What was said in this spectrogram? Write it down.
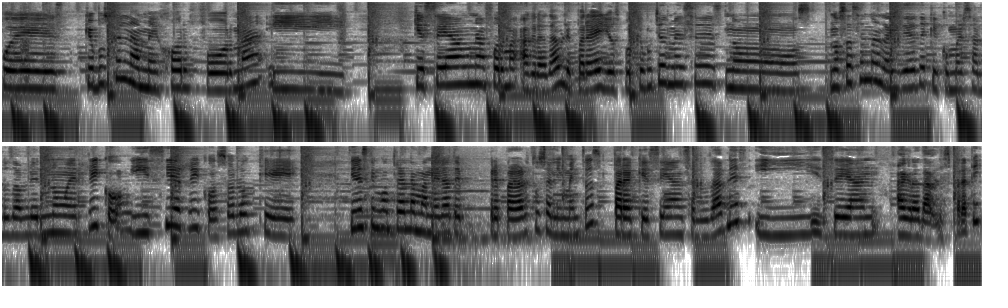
Pues que busquen la mejor forma y que sea una forma agradable para ellos, porque muchas veces nos, nos hacen a la idea de que comer saludable no es rico, y sí es rico, solo que tienes que encontrar la manera de preparar tus alimentos para que sean saludables y sean agradables para ti.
